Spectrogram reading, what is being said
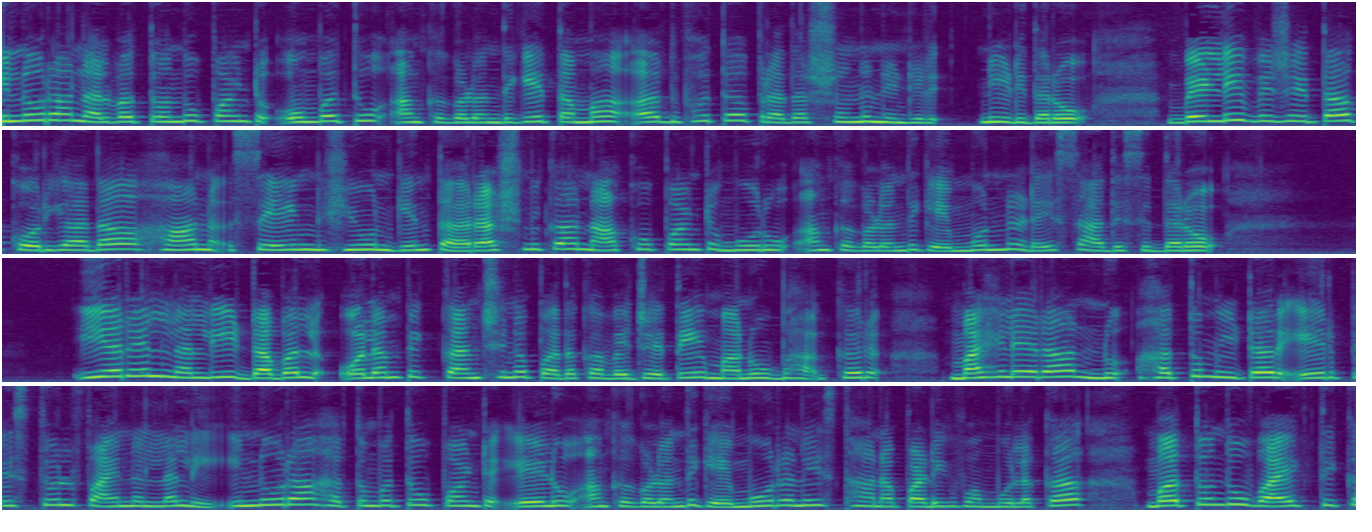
ಇನ್ನೂರ ನಲವತ್ತೊಂದು ಪಾಯಿಂಟ್ ಒಂಬತ್ತು ಅಂಕಗಳೊಂದಿಗೆ ತಮ್ಮ ಅದ್ಭುತ ಪ್ರದರ್ಶನ ನೀಡಿದರು. ಬೆಳ್ಳಿ ವಿಜೇತ ಕೊರಿಯಾದ ಹಾನ್ ಸೇಂಗ್ ಹ್ಯೂನ್ಗಿಂತ ರಶ್ಮಿಕಾ ನಾಲ್ಕು ಪಾಯಿಂಟ್ ಮೂರು ಅಂಕಗಳೊಂದಿಗೆ ಮುನ್ನಡೆ ಸಾಧಿಸಿದ್ದರು. ಇಯರೆಲ್ನಲ್ಲಿ ಡಬಲ್ ಒಲಿಂಪಿಕ್ ಕಂಚಿನ ಪದಕ ವಿಜೇತೆ ಮನು ಭಾಕರ್, ಮಹಿಳೆಯರ ಹತ್ತು ಮೀಟರ್ ಏರ್ ಪಿಸ್ತೂಲ್ ಫೈನಲ್ನಲ್ಲಿ ಇನ್ನೂರ ಹತ್ತೊಂಬತ್ತು ಪಾಯಿಂಟ್ ಏಳು ಅಂಕಗಳೊಂದಿಗೆ ಮೂರನೇ ಸ್ಥಾನ ಪಡೆಯುವ ಮೂಲಕ ಮತ್ತೊಂದು ವೈಯಕ್ತಿಕ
